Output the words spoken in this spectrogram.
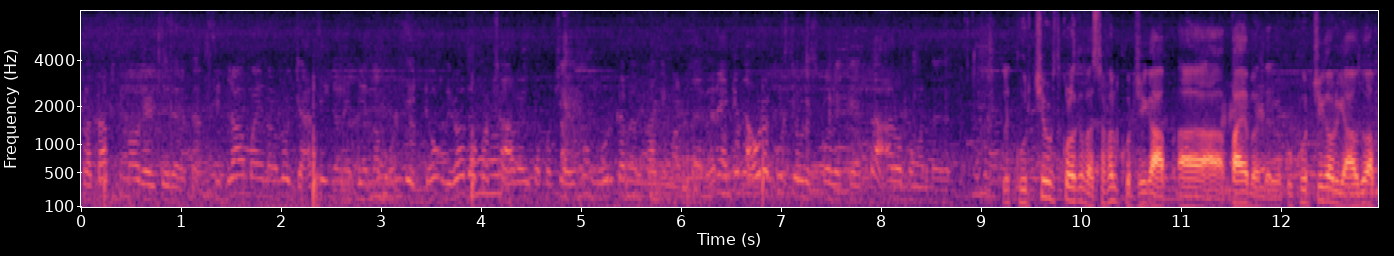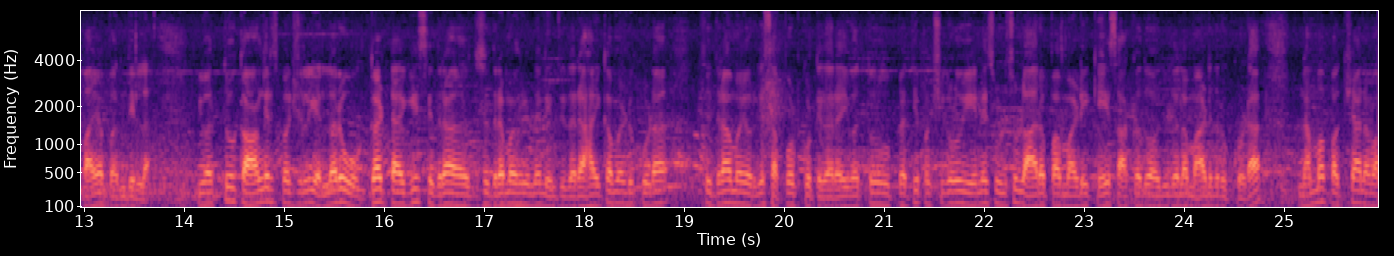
ಪ್ರತಾಪ್ ಸಿಂಹ ಅವ್ರು ಹೇಳ್ತಿದ್ದಾರೆ ಸರ್. ಸಿದ್ದರಾಮಯ್ಯನವರು ಜಾತಿ ಗಣತಿಯನ್ನ ಮುಂದಿಟ್ಟು ವಿರೋಧ ಪಕ್ಷ ಆಡಳಿತ ಪಕ್ಷವನ್ನು ಮೂರ್ಖನನ್ನಾಗಿ ಮಾಡ್ತಾ ಇದ್ದಾರೆ. ಯಾಕಂದ್ರೆ ಅವರ ಕುರ್ಚಿ ಉಳಿಸ್ಕೊಳ್ಳೋಕೆ ಅಂತ ಆರೋಪ ಮಾಡ್ತಾ ಇದ್ದಾರೆ. ಕುರ್ಚಿ ಉಡ್ಸ್ಕೊಳ್ಳೋಕೆ ಫಸ್ಟ್ ಆಫ್ ಆಲ್ ಕುರ್ಚಿಗೆ ಅಪಾಯ ಬಂದಿರಬೇಕು. ಕುರ್ಚಿಗೆ ಅವ್ರಿಗೆ ಯಾವುದೂ ಅಪಾಯ ಬಂದಿಲ್ಲ. ಇವತ್ತು ಕಾಂಗ್ರೆಸ್ ಪಕ್ಷದಲ್ಲಿ ಎಲ್ಲರೂ ಒಗ್ಗಟ್ಟಾಗಿ ಸಿದ್ದರಾ ಸಿದ್ದರಾಮಯ್ಯವರಿಂದ ನಿಂತಿದ್ದಾರೆ. ಹೈಕಮಾಂಡ್ ಕೂಡ ಸಿದ್ದರಾಮಯ್ಯ ಅವರಿಗೆ ಸಪೋರ್ಟ್ ಕೊಟ್ಟಿದ್ದಾರೆ. ಇವತ್ತು ಪ್ರತಿಪಕ್ಷಗಳು ಏನೇ ಸುಳ್ಳು ಸುಳ್ಳು ಆರೋಪ ಮಾಡಿ ಕೇಸ್ ಹಾಕೋದು, ಅದು ಇದೆಲ್ಲ ಮಾಡಿದ್ರು ಕೂಡ ನಮ್ಮ ಪಕ್ಷ, ನಮ್ಮ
